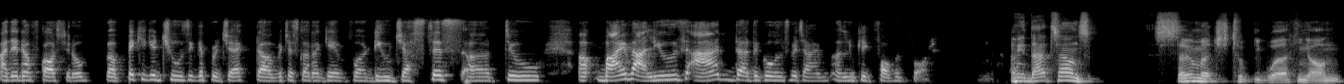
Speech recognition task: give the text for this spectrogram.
and then of course you know uh, picking and choosing the project uh, which is going to give uh, due justice uh, to my values and the goals which i'm looking forward for. I mean that sounds so much to be working on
